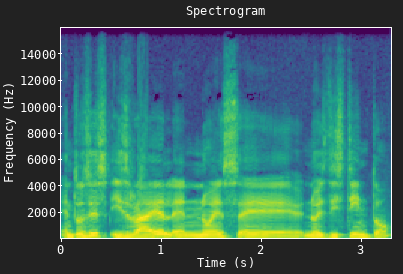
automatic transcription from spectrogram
Entonces Israel eh, no, es, eh, no es distinto,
